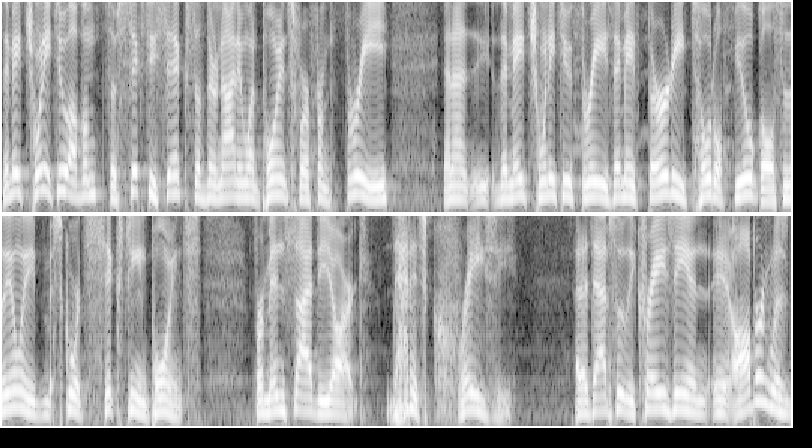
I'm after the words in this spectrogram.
They made 22 of them, so 66 of their 91 points were from three. And uh, they made 22 threes. They made 30 total field goals, so they only scored 16 points from inside the arc. That is crazy. That is absolutely crazy. And, and Auburn was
